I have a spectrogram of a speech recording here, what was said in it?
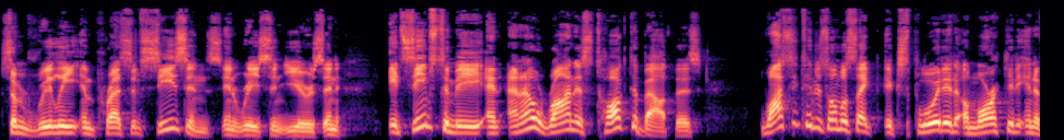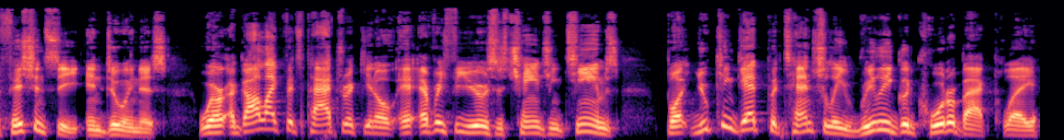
some really impressive seasons in recent years. And it seems to me, and I know Ron has talked about this, Washington has almost like exploited a market inefficiency in doing this, where a guy like Fitzpatrick, you know, every few years is changing teams, but you can get potentially really good quarterback play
